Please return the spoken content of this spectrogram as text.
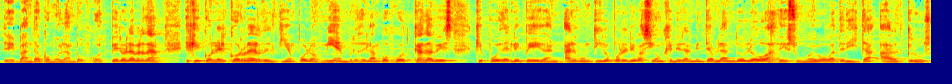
de banda como Lamb of God. Pero la verdad es que con el correr del tiempo los miembros de Lamb of God cada vez que puede le pegan algún tiro por elevación, generalmente hablando loas de su nuevo baterista Art Cruz,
